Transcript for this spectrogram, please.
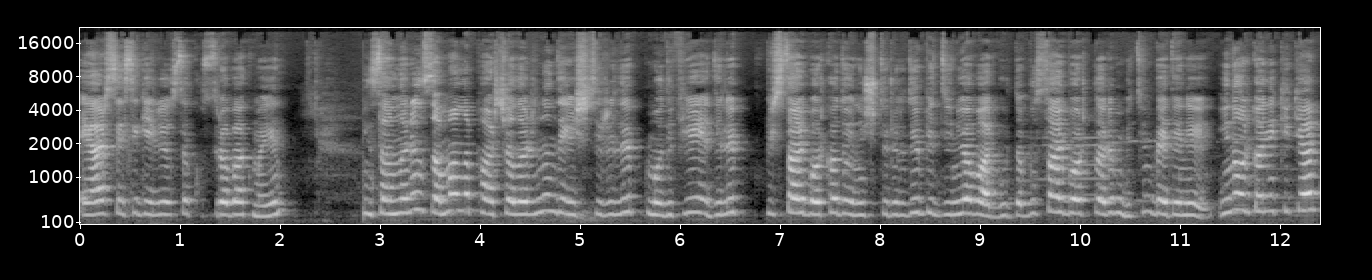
Eğer sesi geliyorsa kusura bakmayın. İnsanların zamanla parçalarının değiştirilip, modifiye edilip bir cyborg'a dönüştürüldüğü bir dünya var burada. Bu cyborgların bütün bedeni inorganik iken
